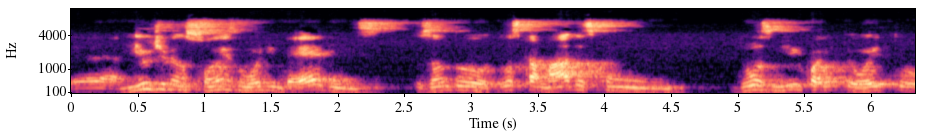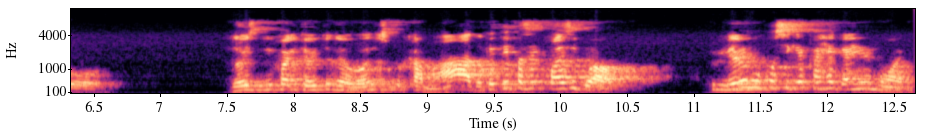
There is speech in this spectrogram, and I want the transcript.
É, mil dimensões no Word Embeddings, usando duas camadas com 2048, 2048 neurônios por camada. Eu tentei fazer quase igual. Primeiro eu não conseguia carregar em memória.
